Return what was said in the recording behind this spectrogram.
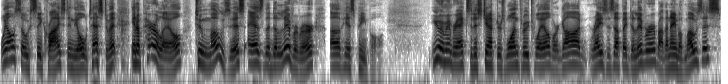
We also see Christ in the Old Testament in a parallel to Moses as the deliverer of His people. You remember Exodus chapters 1 through 12 where God raises up a deliverer by the name of Moses.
